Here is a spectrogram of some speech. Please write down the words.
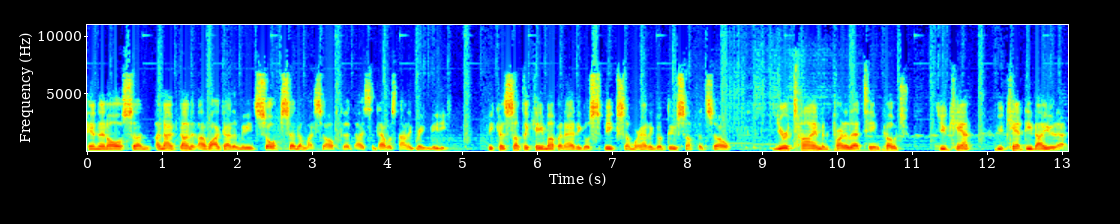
and then all of a sudden, and I've done it. I walked out of the meeting so upset at myself that I said, that was not a great meeting because something came up and I had to go speak somewhere, I had to go do something. So your time in front of that team coach, you can't you can't devalue that.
